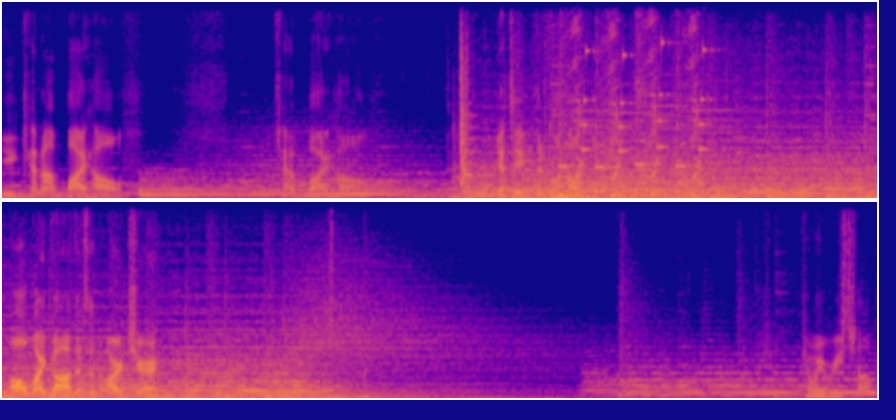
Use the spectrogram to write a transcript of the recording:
You cannot buy health. You can't buy health. You have to, there's no health potion. Oh my god, there's an archer. Can we reach him?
